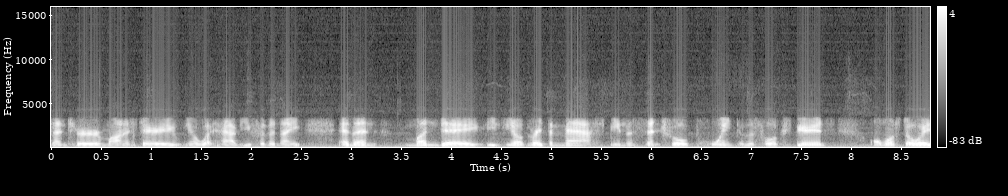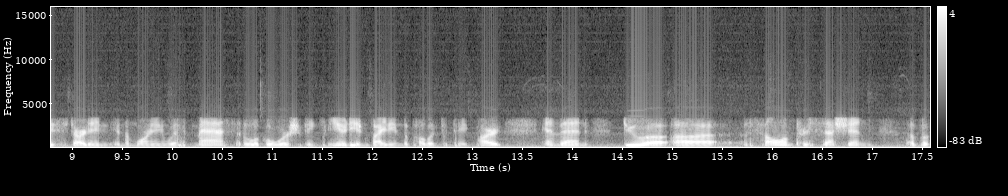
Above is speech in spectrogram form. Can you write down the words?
center, monastery, you know, what have you for the night, and then Monday, you know, right, the Mass being the central point of this whole experience, almost always starting in the morning with Mass at a local worshiping community, inviting the public to take part, and then do a, a, a solemn procession of a,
